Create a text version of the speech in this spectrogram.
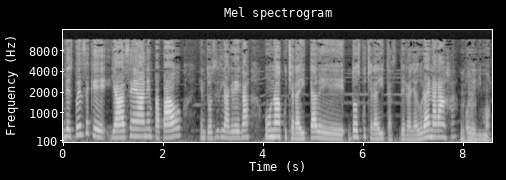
después de que ya se han empapado, entonces le agrega una cucharadita de, dos cucharaditas de ralladura de naranja o de limón.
